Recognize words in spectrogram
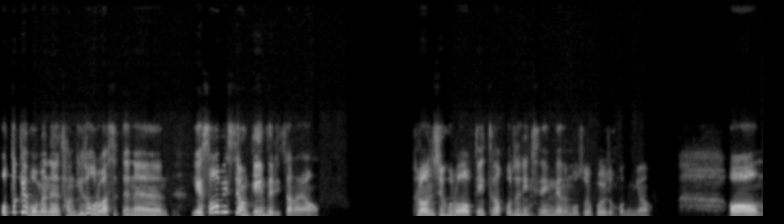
어떻게 보면은 장기적으로 봤을 때는 이게 서비스형 게임들 있잖아요. 그런 식으로 업데이트가 꾸준히 진행되는 모습을 보여줬거든요. 어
